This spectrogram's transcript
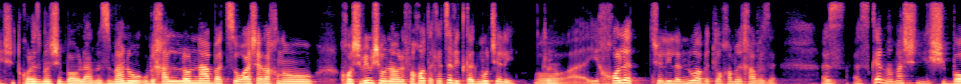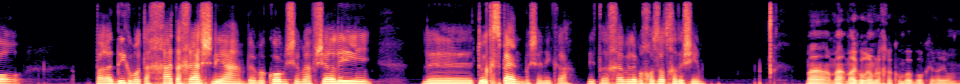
יש את כל הזמן שבעולם. הזמן הוא, הוא בכלל לא נע בצורה שאנחנו חושבים שהוא נע, או לפחות הקצב התקדמות שלי, או כן. היכולת שלי לנוע בתוך המרחב הזה. אז, אז כן, ממש לשבור פרדיגמות אחת אחרי השנייה, במקום שמאפשר לי ל- to expand, מה שנקרא, להתרחב למחוזות חדשים. מה, מה, מה גורם לך לקום בבוקר היום?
